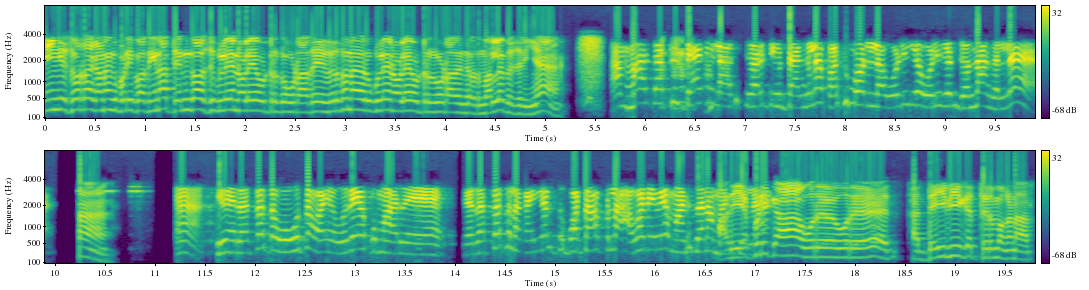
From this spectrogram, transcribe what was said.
நீங்க சொல்ற கணக்குப்படி பாத்தீங்கன்னா தென்காசிக்குள்ளே நுழைய விட்டுருக்க கூடாது விருதுநகருக்குள்ளே நுழைய விட்டுருக்க கூடாதுங்கிறது மாதிரிலாம் பேசுறீங்க? அம்மா தப்பி தேனியில அடிச்சு விரட்டி விட்டாங்கல்ல பசுமோடில் ஒளிக ஒளிகன்னு சொன்னாங்கல்ல? இவன் ரத்தத்தை ஊத்த உதயகுமார் ரத்தத்துல கையெழுத்து போட்டாப்புல அவனவே மனுஷனா அது. எப்படிக்கா ஒரு ஒரு தெய்வீக திருமகனார்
